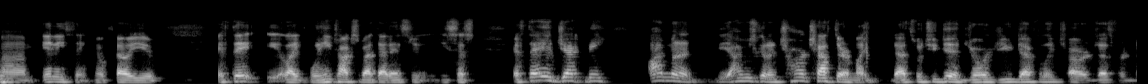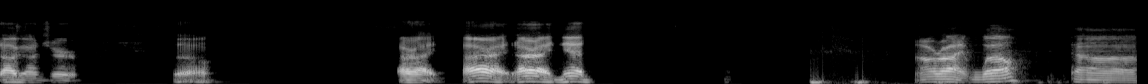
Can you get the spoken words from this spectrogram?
um, anything, he'll tell you if they like when he talks about that incident, he says, if they eject me, I'm gonna I was gonna charge out there. I'm like, that's what you did, George. You definitely charged. That's for doggone sure. So all right. All right. All right, Ned. All right. Well, uh,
